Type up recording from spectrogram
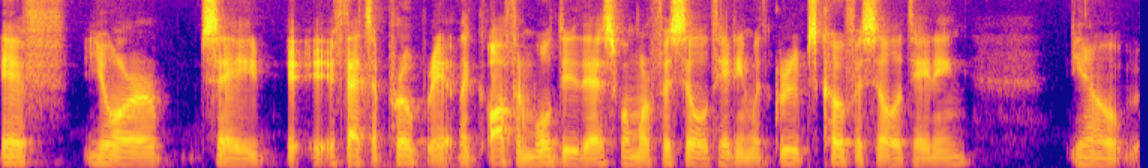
if you're, say, if that's appropriate. Like often we'll do this when we're facilitating with groups, co facilitating. You know,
